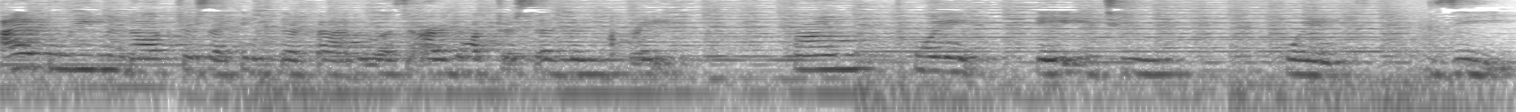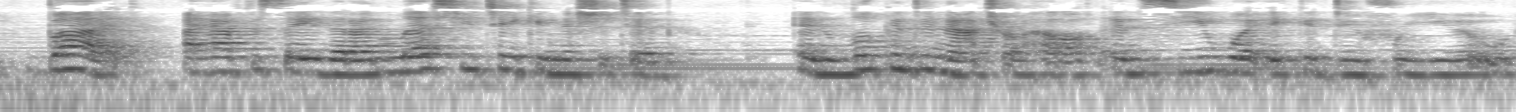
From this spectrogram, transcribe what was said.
I believe in doctors. I think they're fabulous. Our doctors have been great from point A to point Z. But I have to say that unless you take initiative and look into natural health and see what it could do for you,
